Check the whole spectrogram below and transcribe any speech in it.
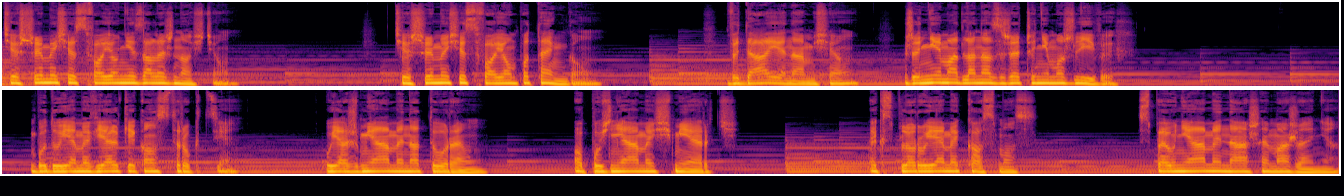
cieszymy się swoją niezależnością. Cieszymy się swoją potęgą. Wydaje nam się, że nie ma dla nas rzeczy niemożliwych. Budujemy wielkie konstrukcje, ujarzmiamy naturę, opóźniamy śmierć, eksplorujemy kosmos, spełniamy nasze marzenia.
